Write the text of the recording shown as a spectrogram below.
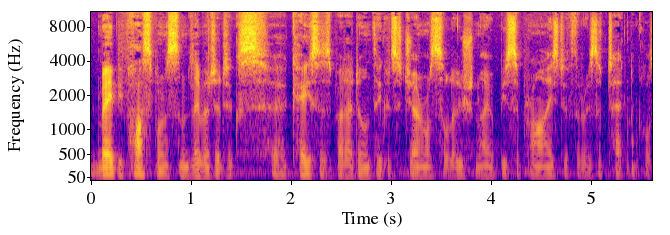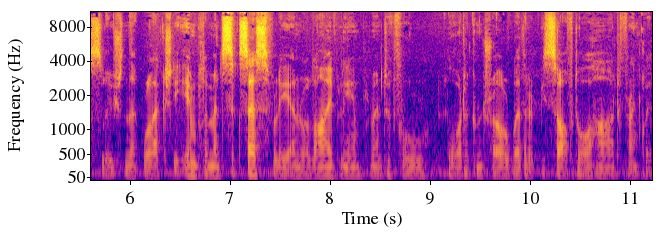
it may be possible in some limited ex- uh, cases, but I don't think it's a general solution. I would be surprised if there is a technical solution that will actually implement successfully and reliably implement a full border control, whether it be soft or hard, frankly.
